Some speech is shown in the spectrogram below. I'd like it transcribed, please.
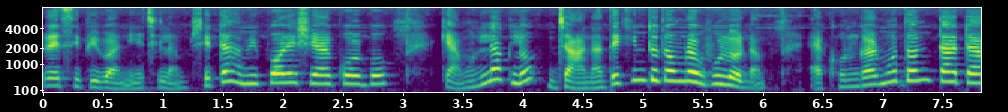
রেসিপি বানিয়েছিলাম, সেটা আমি পরে শেয়ার করব। কেমন লাগল জানাতে কিন্তু তোমরা ভুলো না। এখনকার মতন টাটা।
